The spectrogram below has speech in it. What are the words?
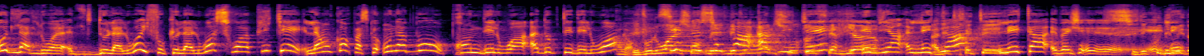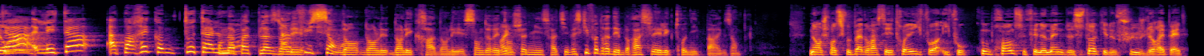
au-delà de, la loi, il faut que la loi soit appliquée. Là encore, parce qu'on a beau prendre des lois, adopter des lois, si elles ne sont pas appliquées, eh bien l'État, eh ben, euh, l'État, apparaît comme totalement On n'a pas de place dans impuissant. les, dans, dans, les, dans les CRA, dans les centres de rétention administrative. Est-ce qu'il faudrait des bracelets électroniques, par exemple? Non, je pense qu'il ne faut pas de bracelet électronique. Il faut, il faut, comprendre ce phénomène de stock et de flux, je le répète.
